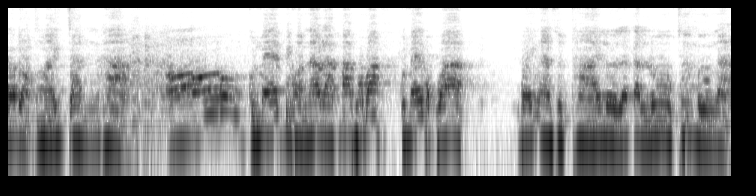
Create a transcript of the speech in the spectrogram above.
แล้วดดออกกไม้จันทร์ค่ะ อ๋อ คุณแม่มีความน่ารักมาก เพราะว่าคุณแม่บอกว่าไว้งานสุดท้ายเลยแล้วกันลูกชื่อมึงอะ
